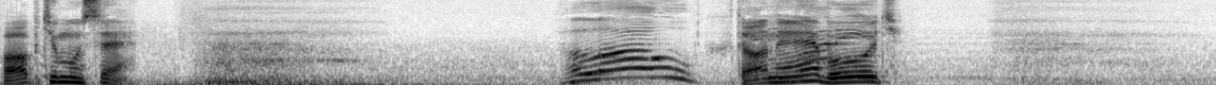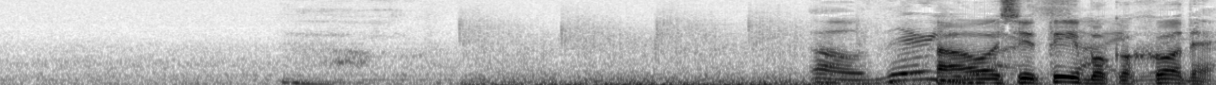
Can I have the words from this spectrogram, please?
Оптімусе, хто-небудь. А ось і ти, бокоходе.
